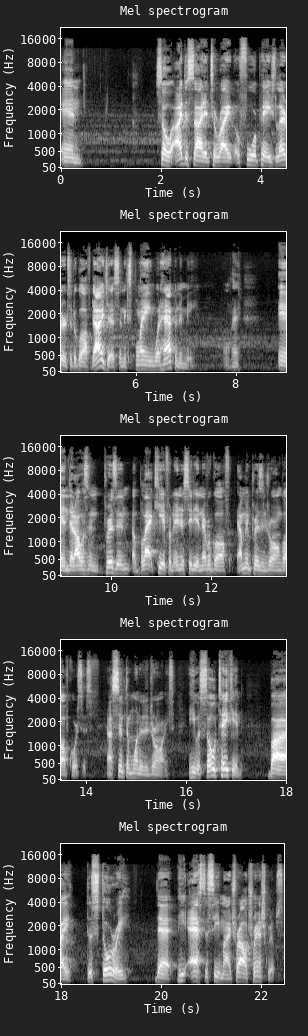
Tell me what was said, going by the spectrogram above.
and so I decided to write a four-page letter to the Golf Digest and explain what happened to me. Okay. And that I was in prison, a black kid from the inner city that never golfed. I'm in prison drawing golf courses. I sent him one of the drawings. He was so taken by the story that he asked to see my trial transcripts.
